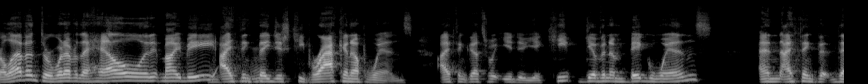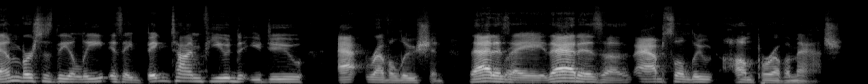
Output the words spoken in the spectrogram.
11th or whatever the hell it might be, I think Mhm. they just keep racking up wins. I think that's what you do. You keep giving them big wins. And I think that them versus the elite is a big time feud that you do at Revolution. That is Right. a that is an absolute humper of a match.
